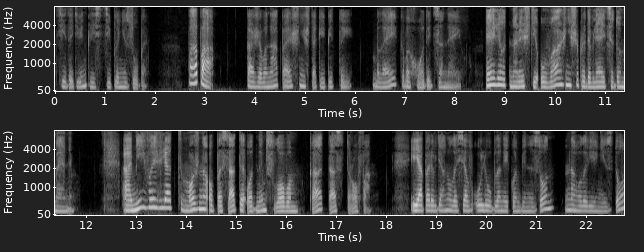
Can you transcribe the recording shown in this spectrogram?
цідить він крізь ціплені зуби. Папа, каже вона, перш ніж таки піти. Блейк виходить за нею. Еліот нарешті уважніше придивляється до мене. А мій вигляд можна описати одним словом катастрофа. Я перевдягнулася в улюблений комбінезон на голові гніздо,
